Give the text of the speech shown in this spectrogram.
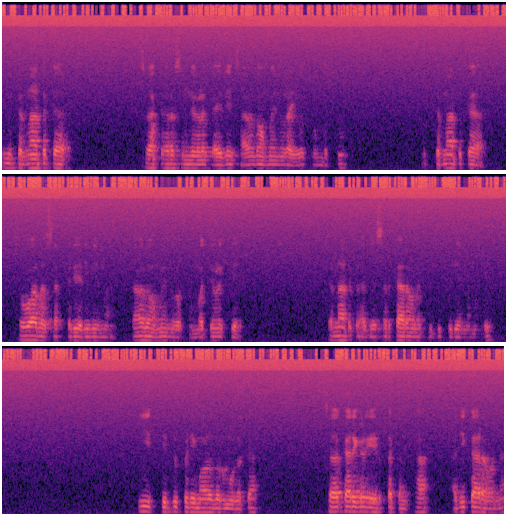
ಇನ್ನು ಕರ್ನಾಟಕ ಸಹಕಾರ ಸಂಘಗಳ ಕಾಯ್ದೆ ಸಾವಿರದ ಒಂಬೈನೂರ ಐವತ್ತೊಂಬತ್ತು, ಕರ್ನಾಟಕ ಸೌಹಾರ್ದ ಸಹಕಾರಿ ಅಧಿನಿಯಮ ಸಾವಿರದ ಒಂಬೈನೂರ ತೊಂಬತ್ತೇಳಕ್ಕೆ ಕರ್ನಾಟಕ ರಾಜ್ಯ ಸರ್ಕಾರವನ್ನು ತಿದ್ದುಪಡಿಯನ್ನು ಮಾಡಿ. ಈ ತಿದ್ದುಪಡಿ ಮಾಡೋದ್ರ ಮೂಲಕ ಸಹಕಾರಿಗಳಿಗೆ ಇರ್ತಕ್ಕಂಥ ಅಧಿಕಾರವನ್ನು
